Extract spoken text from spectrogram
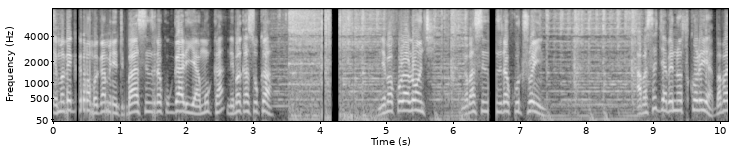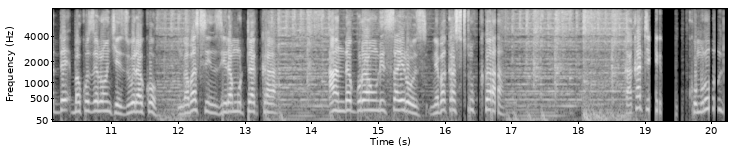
Emabega awo bagambye nti basinziira ku gaali ya mukka ne bakasuka ne bakola launch nga basinziira ku train. Abasajja ab'e north korea babadde bakoze launch eziwerako nga basinziira mu ttaka. Underground silos ne bakasuka. Kakati ku mulundi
